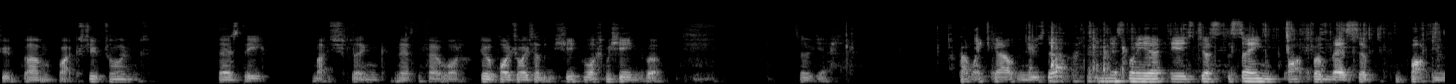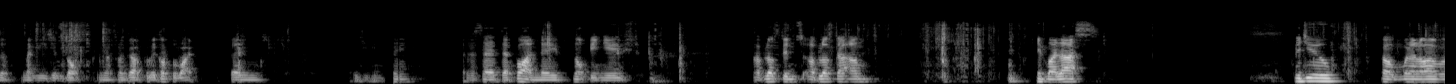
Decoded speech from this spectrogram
dupe, um, wax dupe joints. There's the match thing, there's the ferro rod. do apologise at the machine, wash machine, but so yeah. To get out and use that. And this one here is just the same, apart from there's a, apart from the magnesium block and nothing like that, but they got the right things, as you can see. As I said, they're brand new, not being used. I've looked into, I've looked at them in my last video. Um, when I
